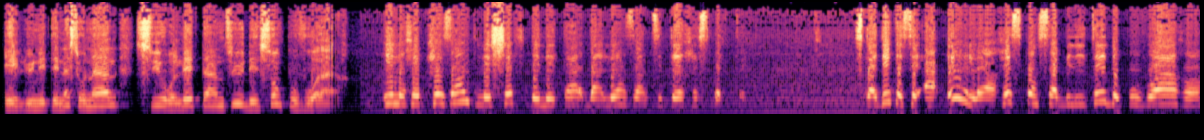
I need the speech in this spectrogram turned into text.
et l'unité nationale sur l'étendue de son pouvoir. Ils représentent les chefs de l'État dans leurs entités respectives. C'est-à-dire que c'est à eux la responsabilité de pouvoir euh,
